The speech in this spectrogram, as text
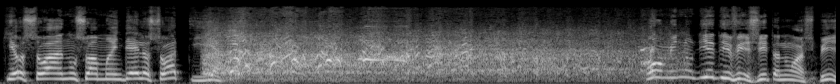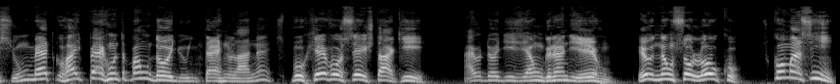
que eu sou a, não sou a mãe dele, eu sou a tia. No dia de visita num hospício, um médico vai e pergunta para um doido interno lá, né? Por que você está aqui? Aí o doido diz: é um grande erro. Eu não sou louco. Como assim?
